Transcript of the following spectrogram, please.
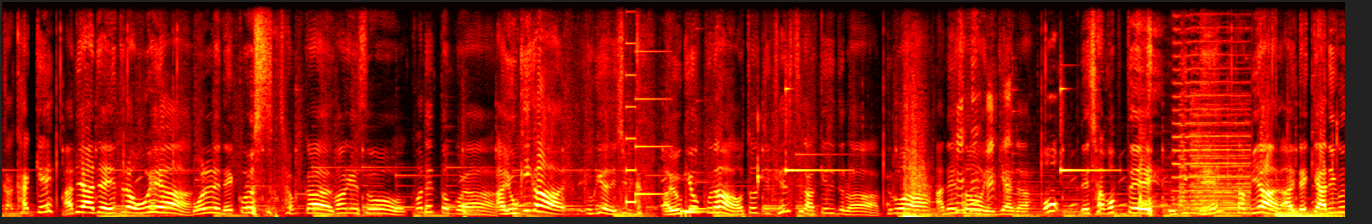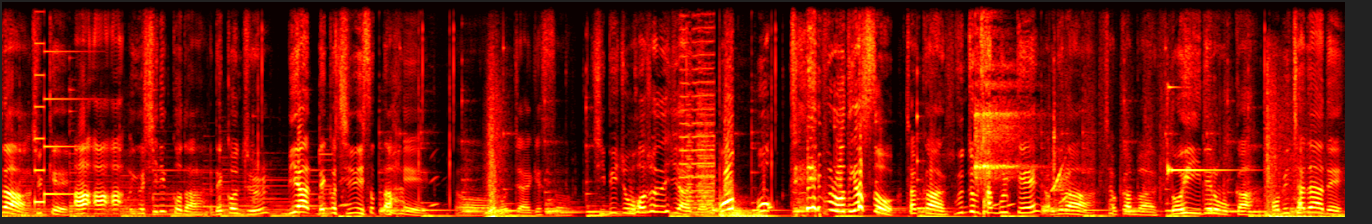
가, 갈게? 아니야 아니야. 얘들아 오해야. 원래 내 거였어. 잠깐 가방에서 꺼냈던 거야. 아 여기가 여기가 내 집인가? 아 여기였구나. 어쩐지 퀘스트가 안 깨지더라. 들어와. 안에서 얘기하자. 어? 내 작업대. 여기 있네. 아 미안. 아 내 게 아니구나. 줄게. 아아 아. 이거 신입 거다. 내 건 줄. 미안. 내 거 집에 있었다. 예. 어 뭔지 알겠어. 집이 좀 허전해지지 않냐 어? 어? 테이블 어디 갔어? 잠깐 문 좀 잠글게. 얘들아 잠깐만. 너희 이대로 못 가 범인 찾아야 돼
